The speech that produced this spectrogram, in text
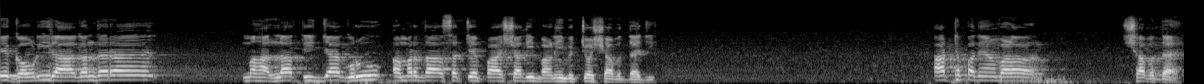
ਇਹ ਗੌੜੀ ਰਾਗ ਅੰਦਰ ਹੈ। ਮਹੱਲਾ ਤੀਜਾ ਗੁਰੂ ਅਮਰਦਾਸ ਸੱਚੇ ਪਾਤਸ਼ਾਹ ਦੀ ਬਾਣੀ ਵਿੱਚੋਂ ਸ਼ਬਦ ਹੈ ਜੀ। ਅੱਠ ਪਦਿਆਂ ਵਾਲਾ ਸ਼ਬਦ ਹੈ।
